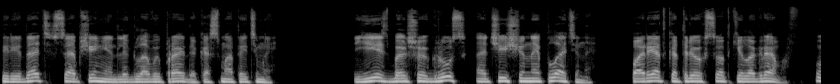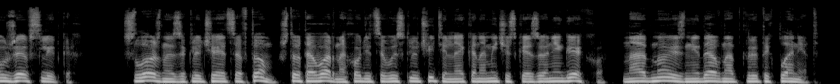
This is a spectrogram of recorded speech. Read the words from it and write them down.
передать сообщение для главы Прайда Косматой Тьмы. Есть большой груз очищенной платины, порядка 300 килограммов, уже в слитках. Сложность заключается в том, что товар находится в исключительно экономической зоне Гекхо, на одной из недавно открытых планет.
